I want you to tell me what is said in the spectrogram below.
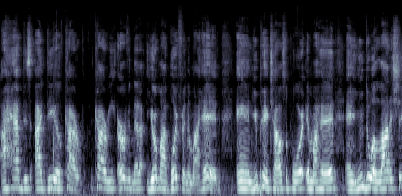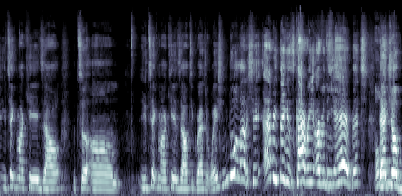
I have this idea of Kyrie, Kyrie Irving that I, you're my boyfriend in my head, and you pay child support in my head, and you do a lot of shit. You take my kids out to um you take my kids out to graduation. You do a lot of shit. Everything is Kyrie Irving in your head, bitch. Oh. That your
